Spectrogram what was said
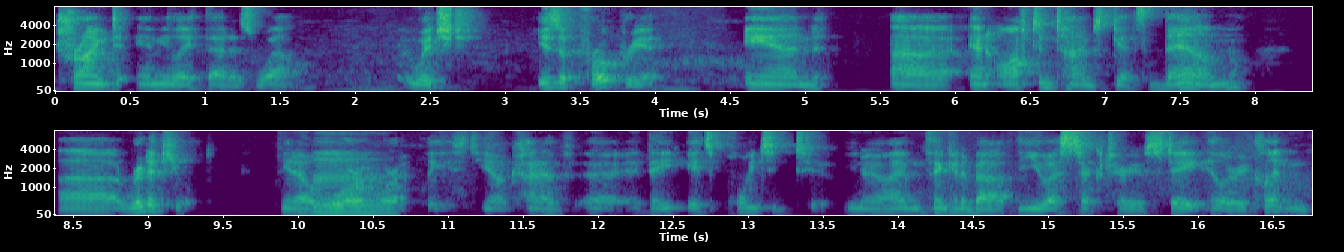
trying to emulate that as well which is appropriate and uh, and oftentimes gets them uh, ridiculed you know mm. or or at least you know kind of uh, they it's pointed to you know. I'm thinking about the us secretary of state hillary clinton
